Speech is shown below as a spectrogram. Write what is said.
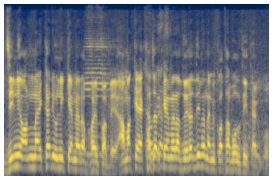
যিনি অন্যায়কারী উনি ক্যামেরা ভয় পাবে। আমাকে এক হাজার ক্যামেরা ধরে দিবেন আমি কথা বলতেই থাকব।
